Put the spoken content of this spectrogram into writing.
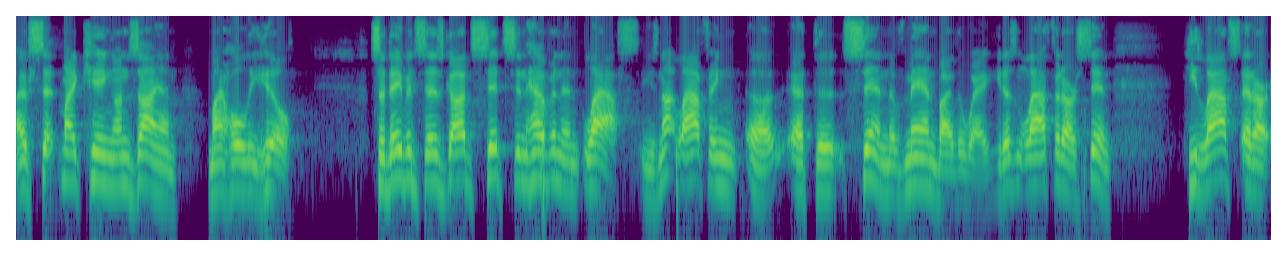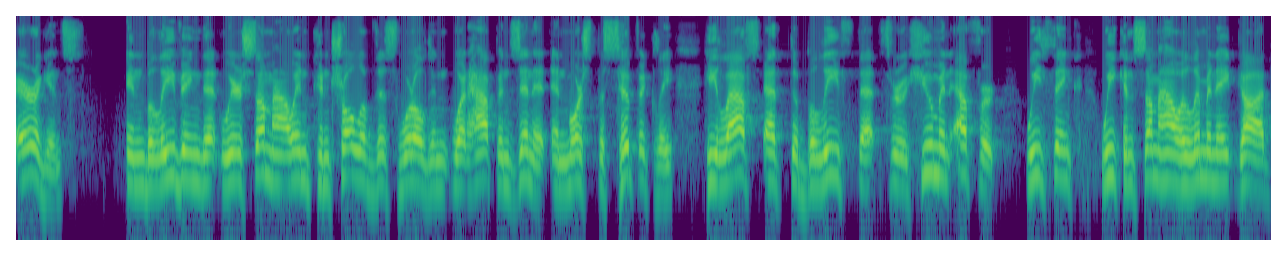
I have set my king on Zion, my holy hill. So David says God sits in heaven and laughs. He's not laughing uh, at the sin of man, by the way. He doesn't laugh at our sin. He laughs at our arrogance in believing that we're somehow in control of this world and what happens in it. And more specifically, he laughs at the belief that through human effort, we think we can somehow eliminate God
